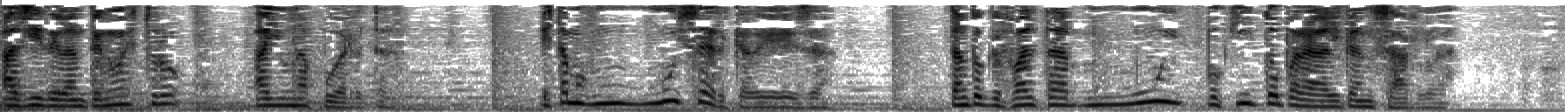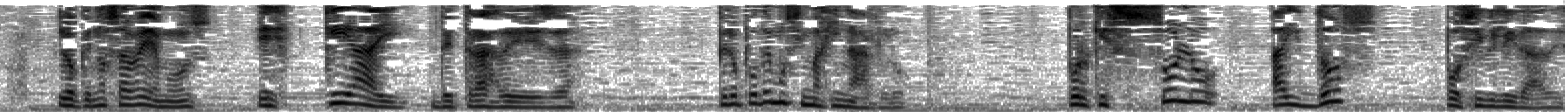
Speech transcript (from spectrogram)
Allí delante nuestro hay una puerta. Estamos muy cerca de ella, tanto que falta muy poquito para alcanzarla. Lo que no sabemos es qué hay detrás de ella, pero podemos imaginarlo, porque solo hay dos posibilidades.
